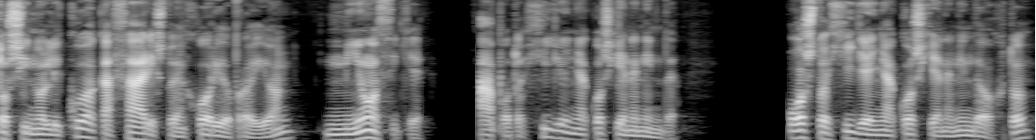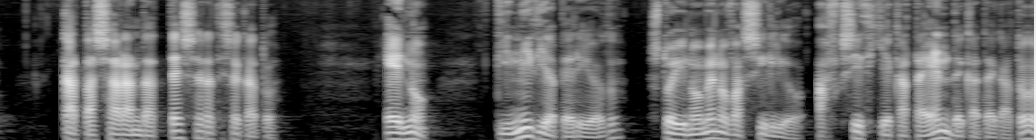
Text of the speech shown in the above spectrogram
το συνολικό ακαθάριστο εγχώριο προϊόν μειώθηκε από το 1990 ως το 1998 κατά 44%. Ενώ την ίδια περίοδο στο Ηνωμένο Βασίλειο αυξήθηκε κατά 11%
